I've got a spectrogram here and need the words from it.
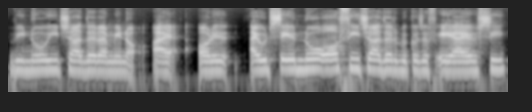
we know each other. I mean, I or I would say know of each other because of AIFC.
